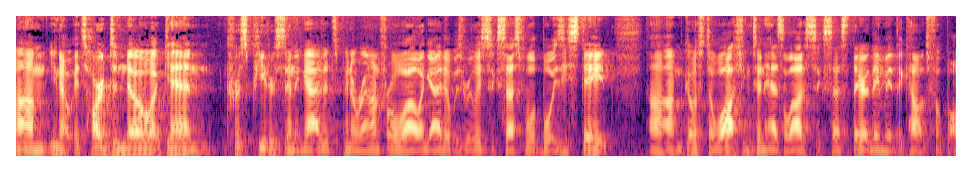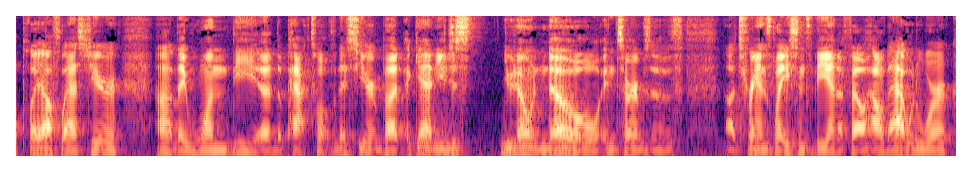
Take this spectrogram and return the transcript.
um, you know, it's hard to know. Again, Chris Petersen, a guy that's been around for a while, a guy that was really successful at Boise State, um, goes to Washington, has a lot of success there. They made the college football playoff last year. Uh, they won the uh, the Pac-12 this year. But again, you just you don't know in terms of uh, translation to the NFL how that would work.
